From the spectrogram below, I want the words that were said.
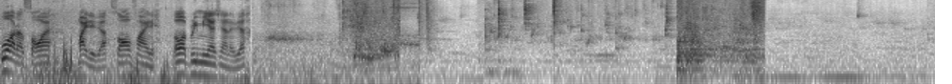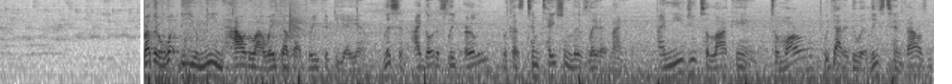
ဟိုကတော့ဆောင်းမိုက်တယ်ဗျာဆောင်းဖိုင်းတယ်လောကပရီမီယာရှန်တယ်ဗျာ Brother, what do you mean, how do I wake up at 3.50 a.m.? Listen, I go to sleep early because temptation lives late at night. I need you to lock in. Tomorrow, we gotta do at least 10,000.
